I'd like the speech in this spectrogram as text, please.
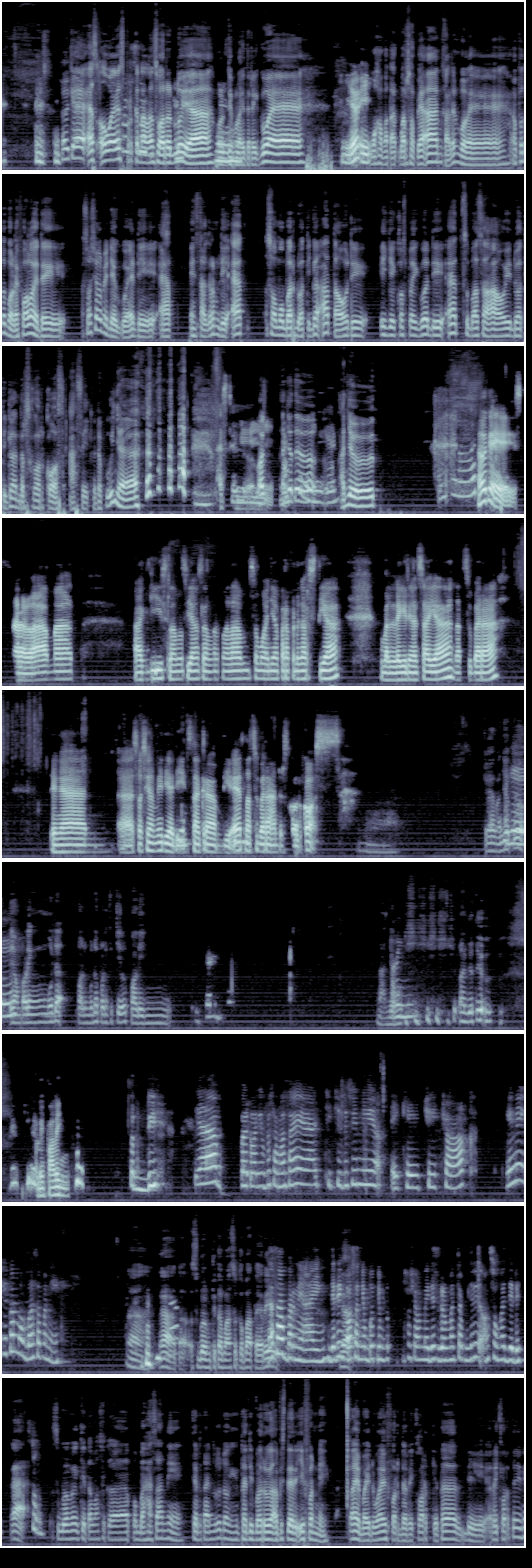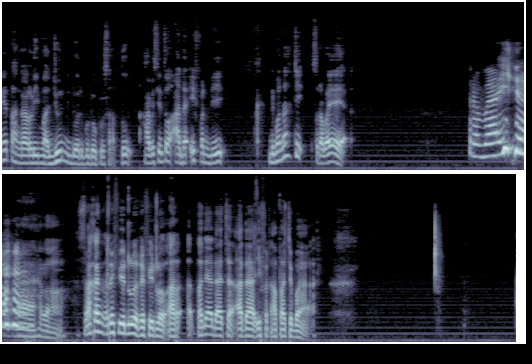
Oke, as always perkenalan suara dulu ya. Mulai dimulai dari gue. Yoi. Muhammad Akbar Sopian. Kalian boleh apa tuh boleh follow ya di sosial media gue di at Instagram di at somobar23 atau di IG cosplay gue di at subasaoi23 underscore kos. Asik, udah punya. Asik. Lan- Lanjut yuk. Lanjut. Oke, selamat pagi, selamat siang, selamat malam semuanya para pendengar setia. Kembali lagi dengan saya Natsubara dengan eh, sosial media di Instagram di @natsubara underscore kos. Oke, lanjut Oke. yuk. Yang paling muda, paling muda, paling kecil, paling Najong. Paling- lanjut yuk. Paling paling. Sedih. Ya, balik lagi bersama saya Cici di sini, aka Cicak. Ini kita mau bahas apa nih? Nah, nggak sebelum kita masuk ke materi, Gak sabar nih Aing. Jadi nggak usah nyebut-nyebut sosial media segala macam. Jadi langsung aja deh. nggak Langsung. sebelum kita masuk ke pembahasan nih, ceritain dulu dong yang tadi baru habis dari event nih. Oh ya, by the way, for the record kita di recordnya ini tanggal 5 Juni 2021. Habis itu ada event di di mana, Ci? Surabaya ya? Surabaya. Nah, halo. Silakan review dulu, review dulu. Ar- tadi ada ada event apa coba?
